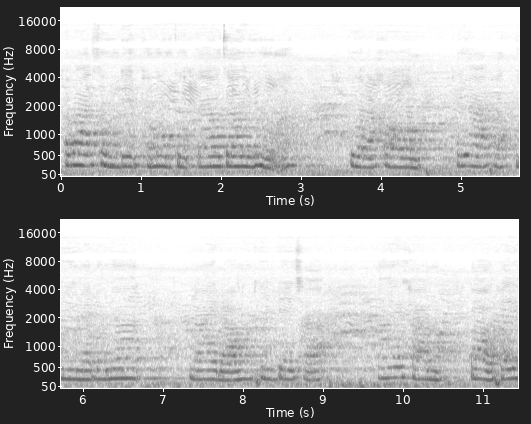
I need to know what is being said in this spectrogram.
พระบาทสมเด็จพระมงกุฎเกล้าเจ้าอยู่หัว ตัวละครพยาพักดีนรุนาถนายรำทิเดชะให้คำเป่าพย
